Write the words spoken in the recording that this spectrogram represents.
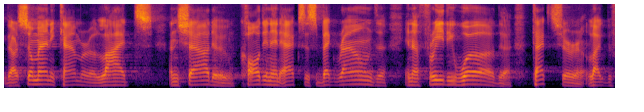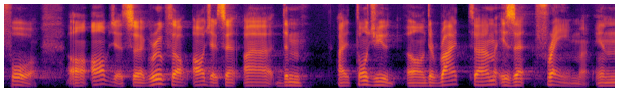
there are so many camera, lights, and shadow, coordinate axis, background in a 3D world, texture like before, uh, objects, uh, groups of objects. Uh, the, I told you uh, the right term is a frame in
